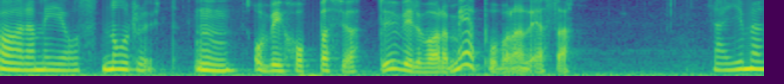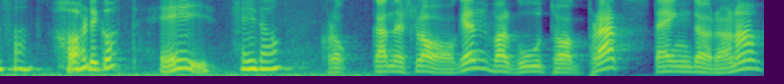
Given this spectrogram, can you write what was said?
föra med oss norrut. Mm, och vi hoppas ju att du vill vara med på vår resa. Jajamensan. Ha det gott, hej! Hej då! Klockan är slagen, var god tag plats, stäng dörrarna.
